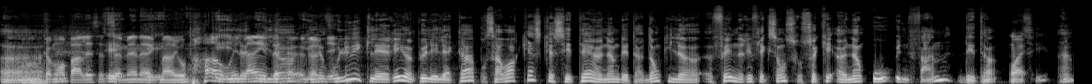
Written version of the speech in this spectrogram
euh, Comme on parlait cette et- semaine avec et- Mario Barr, oui, il, a, l'Inde il a- il a revient. voulu éclairer un peu les lecteurs pour savoir qu'est-ce que c'était un homme d'État. Donc, il a fait une réflexion sur ce qu'est un homme ou une femme d'État Ouais. Hein.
